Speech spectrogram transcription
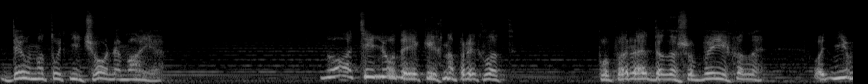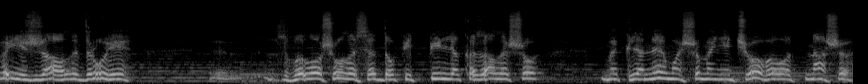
дивно тут нічого немає. Ну, а ті люди, яких, наприклад, попередили, щоб виїхали, одні виїжджали, другі зголошувалися до підпілля, казали, що ми клянемось, що ми нічого, от наша,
